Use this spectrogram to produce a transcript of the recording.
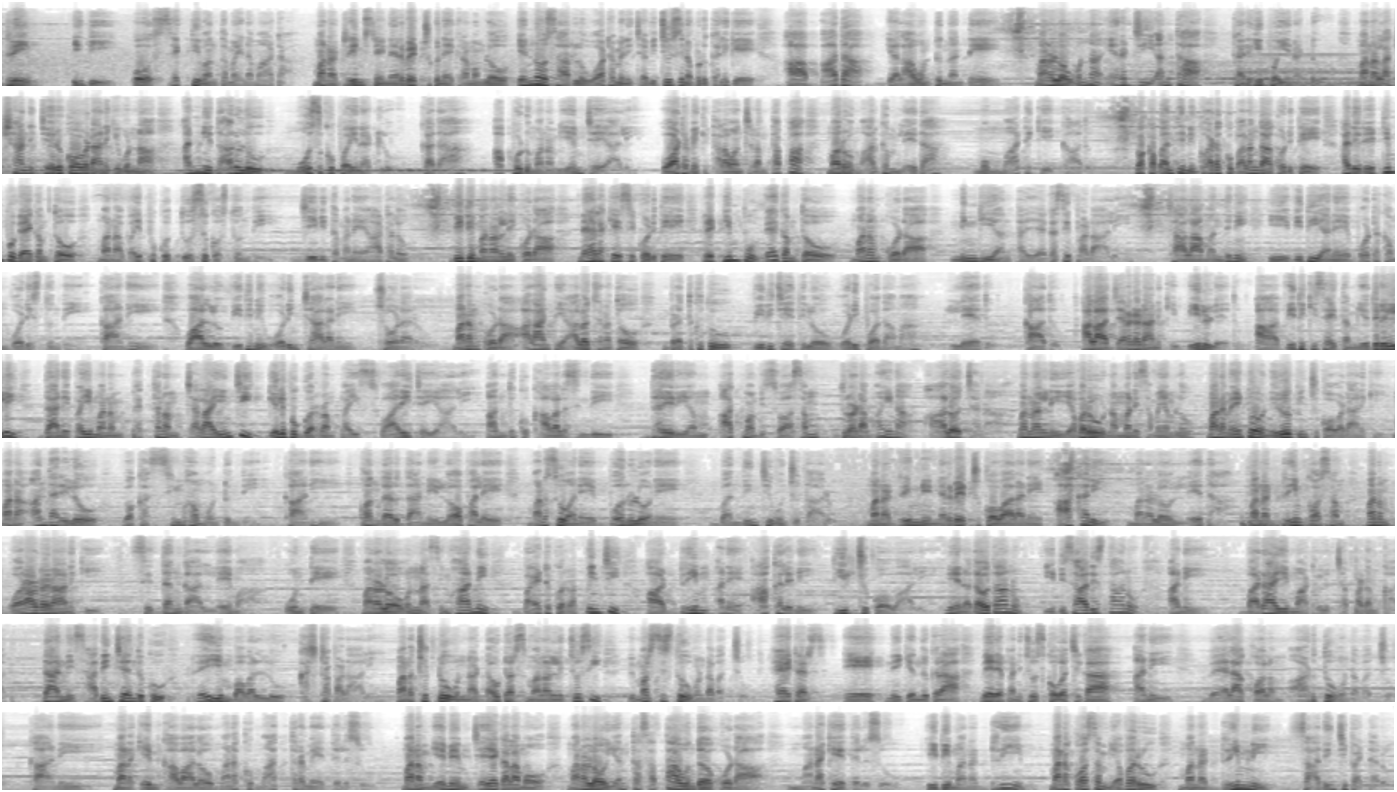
Dream ఇది ఓ శక్తివంతమైన మాట. మన డ్రీమ్స్ని నెరవేర్చుకునే క్రమంలో ఎన్నోసార్లు ఓటమిని చవి చూసినప్పుడు కలిగే ఆ బాధ ఎలా ఉంటుందంటే మనలో ఉన్న ఎనర్జీ అంతా కరిగిపోయినట్టు మన లక్ష్యాన్ని చేరుకోవడానికి ఉన్న అన్ని దారులు మూసుకుపోయినట్లు కదా? అప్పుడు మనం ఏం చేయాలి? ఓటమికి తల వంచడం తప్ప మరో మార్గం లేదా? ముమ్మాటికి కాదు. ఒక బంతిని గోడకు బలంగా కొడితే అది రెట్టింపు వేగంతో మన వైపుకు దూసుకొస్తుంది. జీవితమనే ఆటలో విధి మనల్ని కూడా నేలకేసి కొడితే రెట్టింపు వేగంతో మనం కూడా నింగి అంత ఎగసి పడాలి చాలా మందిని ఈ విధి అనే బూటకం ఓడిస్తుంది. కానీ వాళ్ళు విధిని ఓడించాలని చూడరు. మనం కూడా అలాంటి ఆలోచనతో బ్రతుకుతూ విధి చేతిలో ఓడిపోదామా? లేదు. కాదు. అలా జరగడానికి వీలు లేదు. ఆ విధికి సైతం ఎదురెళ్ళి దానిపై మనం పెత్తనం చలాయించి గెలుపు గుర్రంపై స్వారీ చేయాలి. అందుకు కావలసింది ధైర్యం ఆత్మవిశ్వాసం దృఢమైన ఆలోచన. మనల్ని ఎవరూ నమ్మని సమయంలో మనమేంటో నిరూపించుకోవడానికి మన అందరిలో ఒక సింహం ఉంటుంది. కానీ కొందరు దాన్ని లోపలే మనసు అనే బోనులోనే బంధించి ఉంచుతారు. మన డ్రీమ్ని నెరవేర్చుకోవాలనే ఆకలి మనలో లేదా? మన డ్రీమ్ కోసం మనం పోరాడడానికి సిద్ధంగా లేమా? ఉంటే మనలో ఉన్న సింహాన్ని బయటకు రప్పించి ఆ డ్రీమ్ అనే ఆకలిని తీర్చుకోవాలి. నేనదవుతాను ఇది సాధిస్తాను అని బడాయి మాటలు చెప్పడం కాదు. దాన్ని సాధించేందుకు రేయింబవళ్ళు కష్టపడాలి. మన చుట్టూ ఉన్న డౌటర్స్ మనల్ని చూసి విమర్శిస్తూ ఉండవచ్చు. హేటర్స్ ఏ నీకెందుకురా? వేరే పని చూసుకోవచ్చుగా? అని వేలాకోలం ఆడుతూ ఉండవచ్చు. కానీ మనకేం కావాలో మనకు మాత్రమే తెలుసు. మనం ఏమేం చేయగలమో మనలో ఎంత సత్తా ఉందో కూడా మనకే తెలుసు. ఇది మన డ్రీమ్. మన కోసం ఎవరు మన డ్రీమ్ని సాధించి పెట్టరు.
